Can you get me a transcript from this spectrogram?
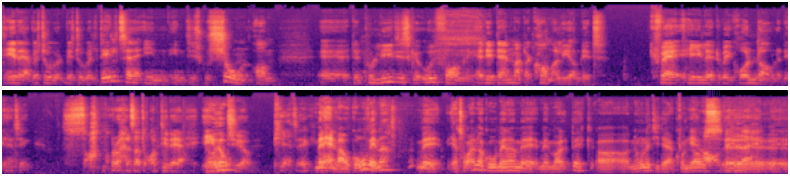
det der, hvis du, hvis du vil deltage i en, en diskussion om uh, den politiske udformning af det Danmark, der kommer lige om lidt, kvæg hele, du ved, grundloven og det her ting, så må du altså droppe de der eventyr. Pjat, ikke? Men han var jo gode venner med, jeg tror, han var gode venner med, med Molbæk og, og nogle af de der grundlovsfædre. Ja, øh,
